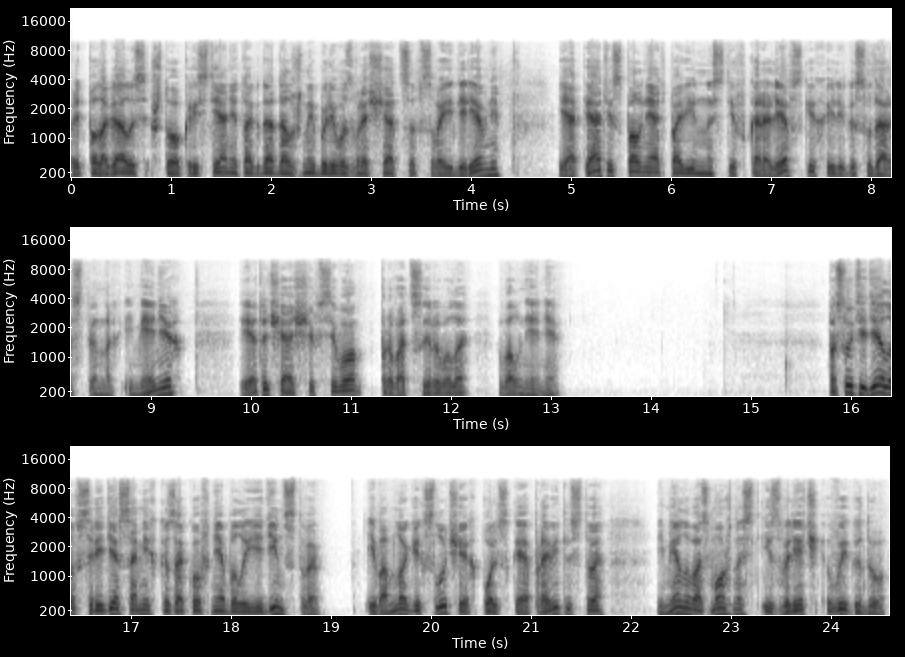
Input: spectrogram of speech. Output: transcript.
Предполагалось, что крестьяне тогда должны были возвращаться в свои деревни и опять исполнять повинности в королевских или государственных имениях, и это чаще всего провоцировало волнение. По сути дела, в среде самих казаков не было единства, и во многих случаях польское правительство имело возможность извлечь выгоду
